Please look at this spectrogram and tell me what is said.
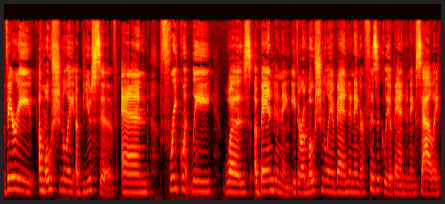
very emotionally abusive and frequently was abandoning, either emotionally abandoning or physically abandoning Sally,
